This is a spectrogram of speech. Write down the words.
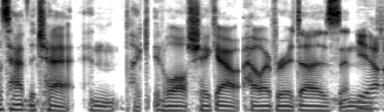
let's have the chat and like it'll all shake out however it does and Yeah.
